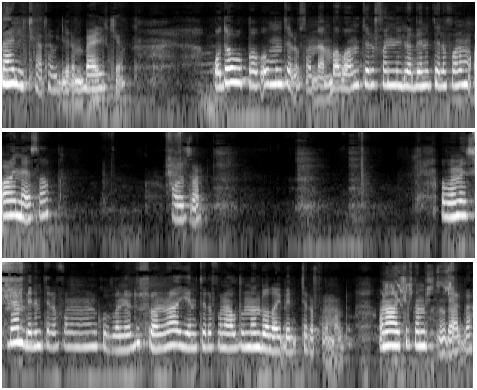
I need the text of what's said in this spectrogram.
belki atabilirim belki. O da babamın telefonundan. Babamın telefonuyla benim telefonum aynı hesap. O yüzden. Babam eskiden benim telefonumu kullanıyordu. Sonra yeni telefon aldığından dolayı benim telefonum oldu. Ona açıklamıştım galiba.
